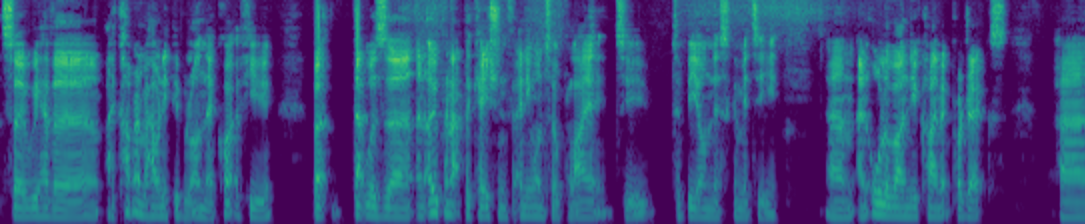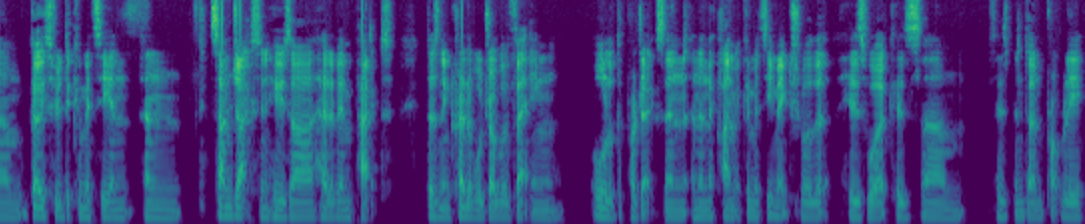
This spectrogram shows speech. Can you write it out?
So we have a I can't remember how many people are on there, quite a few, but that was uh, an open application for anyone to apply to to be on this committee. Um, and all of our new climate projects um, go through the committee. And, and Sam Jackson, who's our head of impact, does an incredible job of vetting all of the projects. And, and then the climate committee makes sure that his work has um, has been done properly.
